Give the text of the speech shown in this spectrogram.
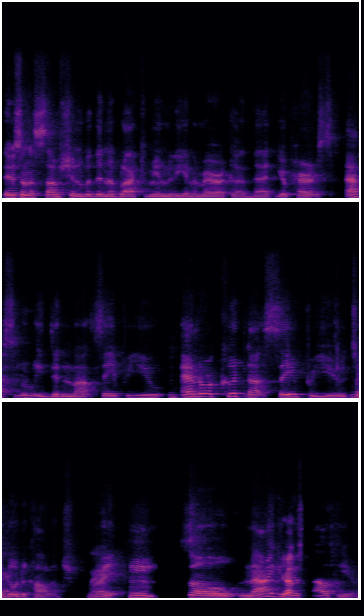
there's an assumption within the black community in america that your parents absolutely did not save for you Mhm. and or could not save for you to go to college Right. right, Hmm. So now you're Yep. just out here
